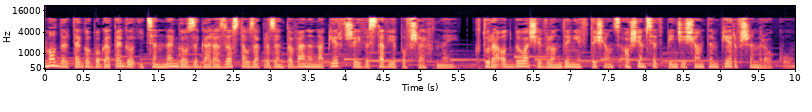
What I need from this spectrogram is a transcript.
Model tego bogatego i cennego zegara został zaprezentowany na pierwszej wystawie powszechnej, która odbyła się w Londynie w 1851 roku.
